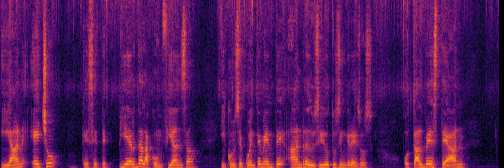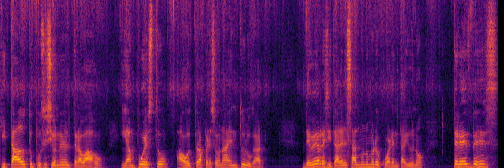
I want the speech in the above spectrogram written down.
y han hecho que se te pierda la confianza y consecuentemente han reducido tus ingresos o tal vez te han quitado tu posición en el trabajo y han puesto a otra persona en tu lugar, debes recitar el Salmo número 41 tres veces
